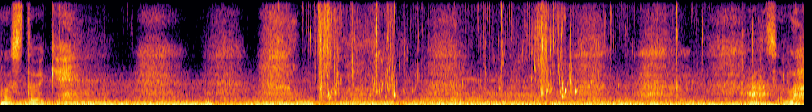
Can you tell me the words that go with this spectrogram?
मस्त पैकी चला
